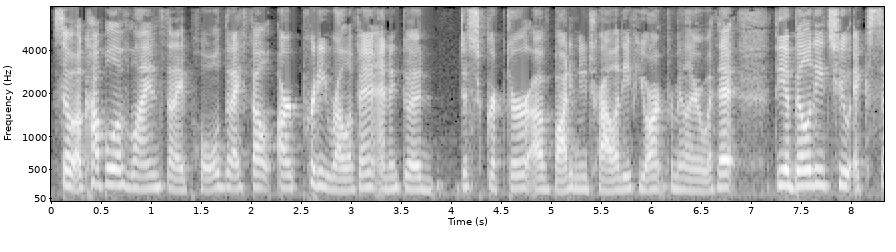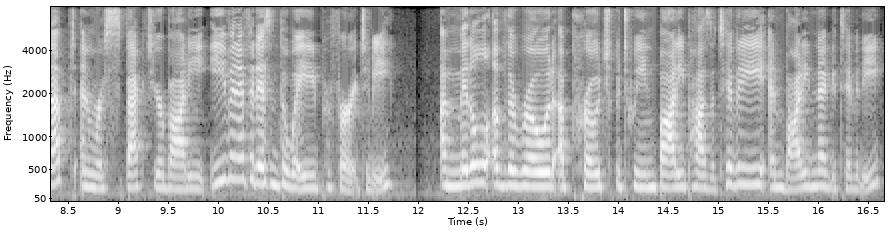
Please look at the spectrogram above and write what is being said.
So, a couple of lines that I pulled that I felt are pretty relevant and a good descriptor of body neutrality if you aren't familiar with it the ability to accept and respect your body, even if it isn't the way you'd prefer it to be. A middle of the road approach between body positivity and body negativity.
